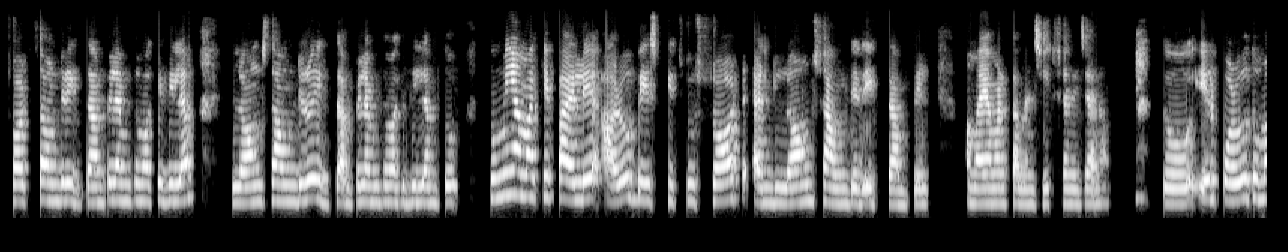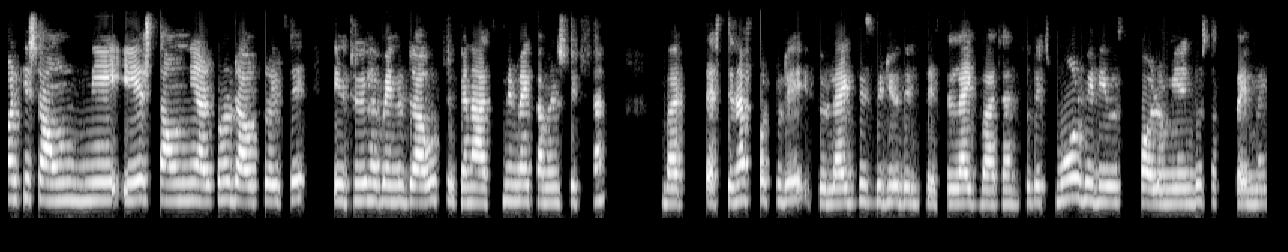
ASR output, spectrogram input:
শর্ট সাউন্ডের এক্সাম্পল আমি তোমাকে দিলাম। লং সাউন্ডেরও এক্সাম্পল আমি তোমাকে দিলাম। তো তুমি আমাকে পারলে আরও বেশ কিছু শর্ট অ্যান্ড লং সাউন্ডের এক্সাম্পল আমায় আমার কমেন্ট সেকশনে জানাও। তো এরপরেও তোমার কি সাউন্ড নিয়ে, এর সাউন্ড নিয়ে আর কোনো ডাউট রয়েছে? If you have any doubt, you can ask me in my comment section but that's enough for today. If you like this video, then press the like button. To get more videos, follow me and do subscribe my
